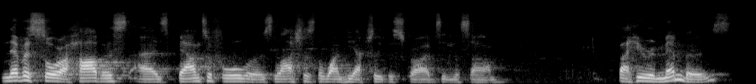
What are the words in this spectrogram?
never saw a harvest as bountiful or as lush as the one he actually describes in the psalm. But he remembers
